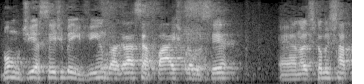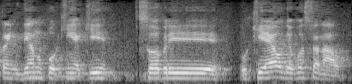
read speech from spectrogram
bom dia, seja bem-vindo. A graça e a paz para você. É, nós estamos aprendendo um pouquinho aqui sobre o que é o devocional.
